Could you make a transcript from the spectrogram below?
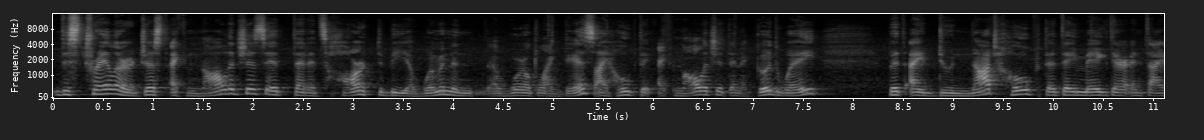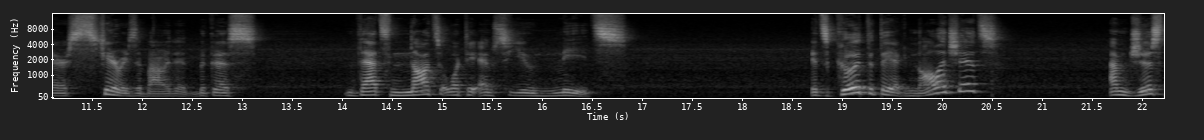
this trailer just acknowledges it that it's hard to be a woman in a world like this. I hope they acknowledge it in a good way. But I do not hope that they make their entire series about it because that's not what the MCU needs. It's good that they acknowledge it. I'm just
